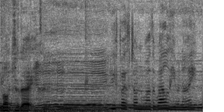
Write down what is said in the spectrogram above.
Not today. We've both done rather well, you and I.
